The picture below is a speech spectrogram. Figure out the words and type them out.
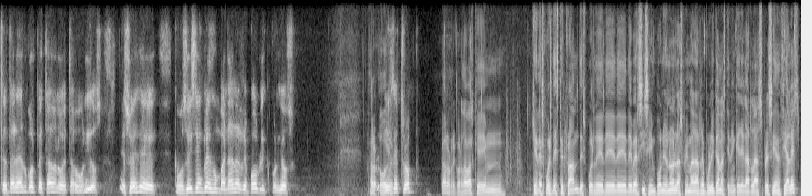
tratar de dar un golpe de Estado en los Estados Unidos, eso es de, como se dice en inglés, un banana republic, por Dios. Claro, y ese Trump. Claro, recordabas que, mm, que después de este Trump, después de, de, ver si se impone o no en las primeras republicanas, tienen que llegar las presidenciales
